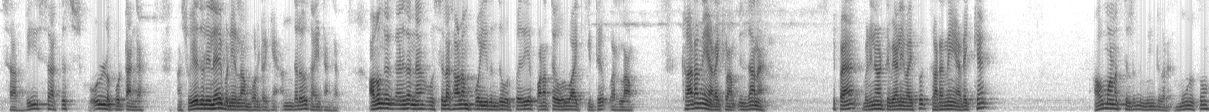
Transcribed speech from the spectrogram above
சார் விசாக்கு ஸ்கூலில் போட்டாங்க. நான் சுயதொழிலே பண்ணிடலாம் போல் இருக்கேன். அந்தளவுக்கு ஆகிட்டாங்க அவங்க என்ன ஒரு சில காலம் போயிருந்து ஒரு பெரிய பணத்தை உருவாக்கிட்டு வரலாம். கடனை அடைக்கலாம். இதுதானே? இப்போ வெளிநாட்டு வேலைவாய்ப்பு கடனை அடைக்க அவமானத்திலிருந்து மீண்டு வர மூணுக்கும்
